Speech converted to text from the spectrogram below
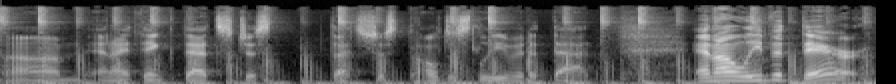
Um, and i think that's just that's just i'll just leave it at that. And i'll leave it there.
